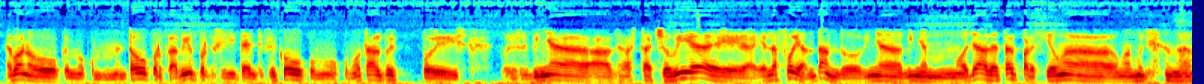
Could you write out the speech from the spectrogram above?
e bueno, o que me comentou porque a viu, porque se identificou como, como tal, pois, pois, pois viña hasta chovía e ela foi andando, viña viña mollada e tal, parecía unha unha muller, unha,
